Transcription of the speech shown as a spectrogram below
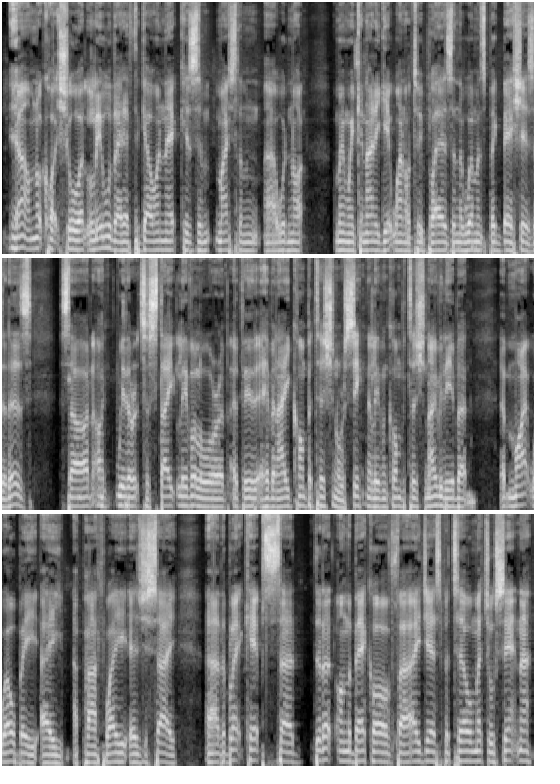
Yeah, I'm not quite sure what level they'd have to go in that because most of them uh, would not. I mean, we can only get one or two players in the women's big bash as it is. So I, I, whether it's a state level or if they have an A competition or a second eleven competition over there, but it might well be a, a pathway, as you say. Uh, the Black Caps uh, did it on the back of uh, Ajaz Patel, Mitchell Santner,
